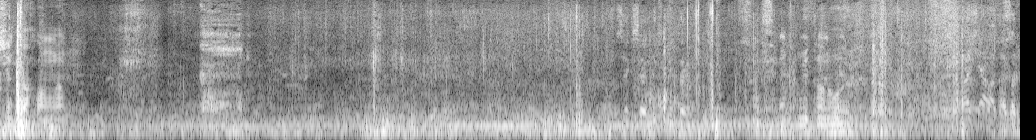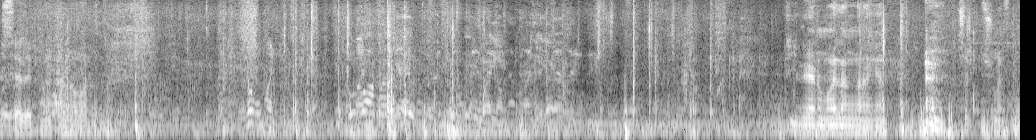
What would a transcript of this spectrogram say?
pulları üçlü yukarıya Maşin taklangan. Seksenlik beton. Metanı var. 80'lik metanı var. Tüylerim aylangan ekan. Çırık düşmesin.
